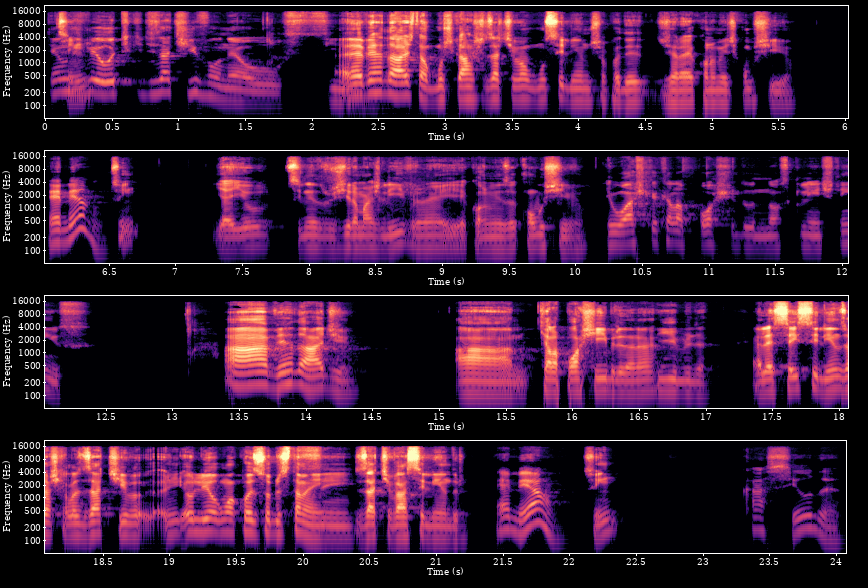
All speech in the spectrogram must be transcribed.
Tem uns Sim. V8 que desativam, né? O sino. É verdade, tem alguns carros que desativam alguns cilindros para poder gerar economia de combustível. É mesmo? Sim. E aí o cilindro gira mais livre, né? E economiza combustível. Eu acho que aquela Porsche do nosso cliente tem isso. Ah, verdade. Ah, aquela Porsche híbrida, né? Híbrida. Ela é seis cilindros, acho que ela desativa. Eu li alguma coisa sobre isso também. Sim. Desativar cilindro. É mesmo? Sim. Cacilda.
